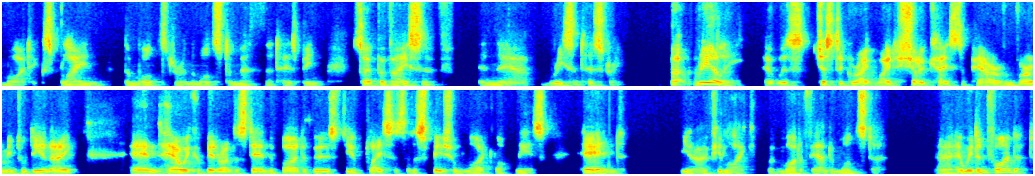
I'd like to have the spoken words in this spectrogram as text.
might explain the monster and the monster myth that has been so pervasive in our recent history. But really, it was just a great way to showcase the power of environmental DNA and how we could better understand the biodiversity of places that are special like Loch Ness. And, you know, if you like, it might have found a monster. Uh, and we didn't find it.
